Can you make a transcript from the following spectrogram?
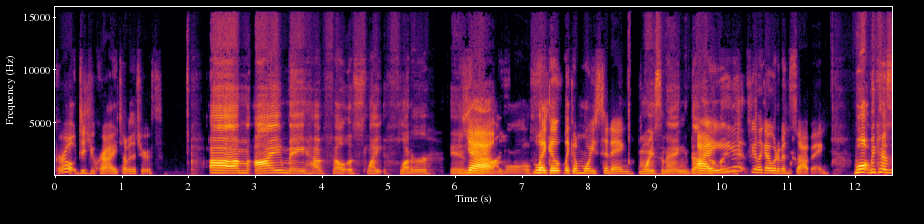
Girl, did you cry? Tell me the truth. Um, I may have felt a slight flutter in yeah, eyeballs. Like a like a moistening. Moistening, definitely. I feel like I would have been sobbing. Well, because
